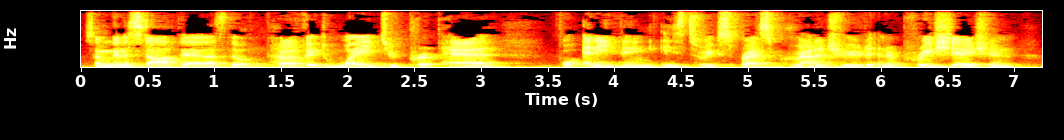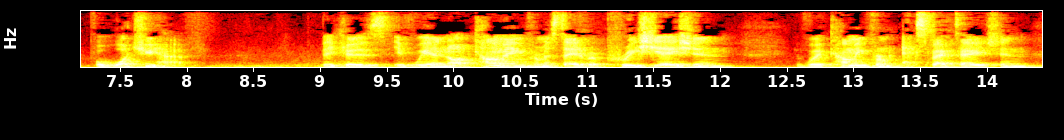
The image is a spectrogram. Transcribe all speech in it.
So I'm going to start there. That's the perfect way to prepare for anything is to express gratitude and appreciation for what you have. Because if we are not coming from a state of appreciation, if we're coming from expectation,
